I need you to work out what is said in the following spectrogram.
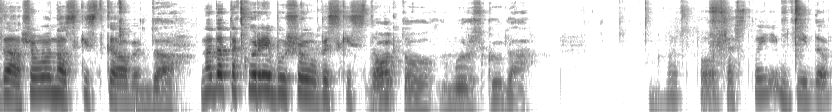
Да, що вона з кістками. да. Надо таку рибу, що без кісток. Ото, морську, да. От Боже, з твоїм дідом.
